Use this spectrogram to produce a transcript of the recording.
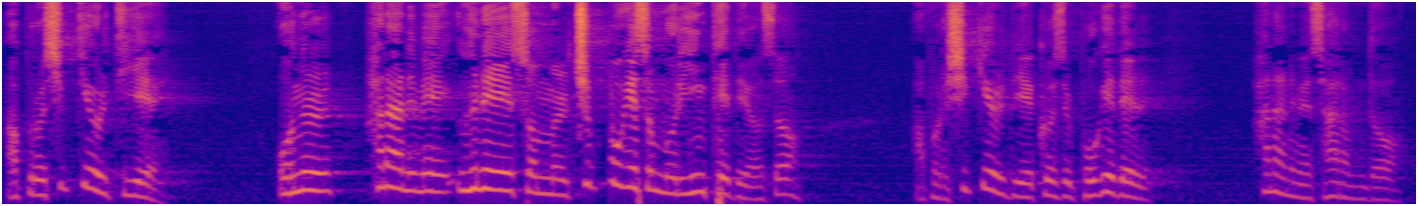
앞으로 10개월 뒤에 오늘 하나님의 은혜의 선물, 축복의 선물이 잉태되어서 앞으로 10개월 뒤에 그것을 보게 될 하나님의 사람도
